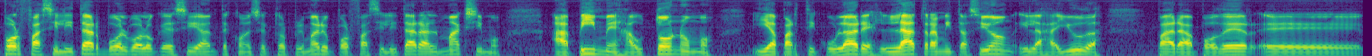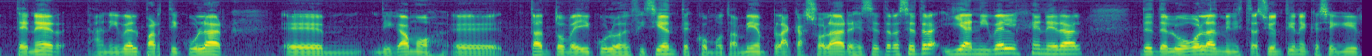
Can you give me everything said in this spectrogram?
por facilitar, vuelvo a lo que decía antes con el sector primario, por facilitar al máximo a pymes, autónomos y a particulares la tramitación y las ayudas para poder eh, tener a nivel particular eh, digamos, eh, tanto vehículos eficientes como también placas solares, etcétera, etcétera. Y a nivel general, desde luego la administración tiene que seguir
